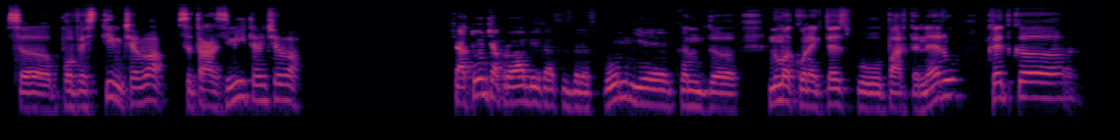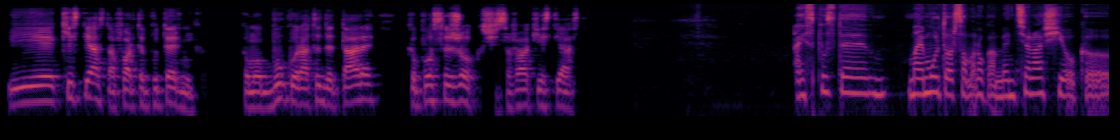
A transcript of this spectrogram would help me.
să povestim ceva, să transmitem ceva. Și atunci, probabil, ca să-ți răspund, e când uh, nu mă conectez cu partenerul, cred că e chestia asta foarte puternică. Că mă bucur atât de tare că pot să joc și să fac chestia asta. Ai spus de mai multe ori, sau mă rog, am menționat și eu că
